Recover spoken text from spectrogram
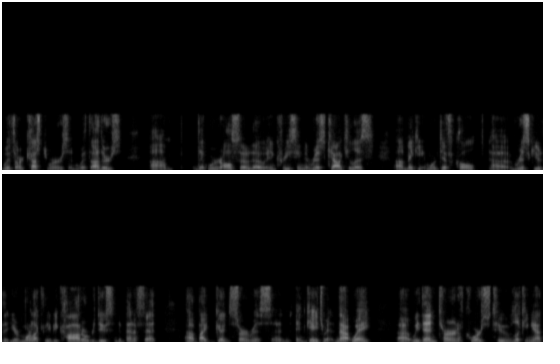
with our customers and with others. Um, that we're also though increasing the risk calculus, uh, making it more difficult, uh, riskier that you're more likely to be caught, or reducing the benefit uh, by good service and engagement. In that way, uh, we then turn, of course, to looking at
